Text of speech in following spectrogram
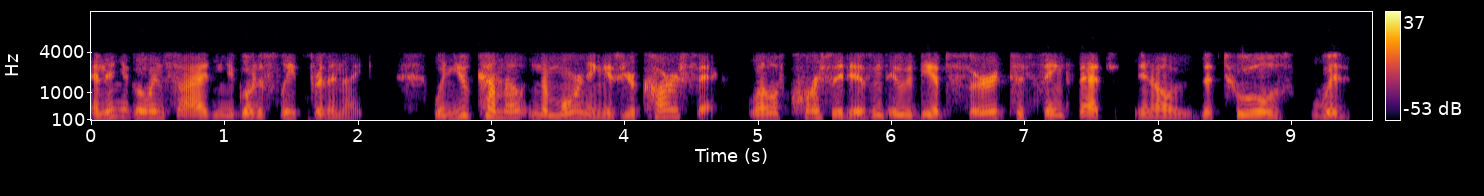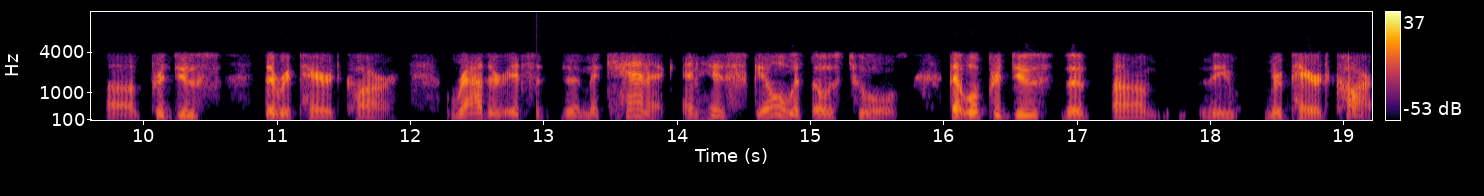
and then you go inside and you go to sleep for the night. When you come out in the morning, is your car fixed? Well, of course it isn't. It would be absurd to think that you know the tools would uh, produce the repaired car. Rather, it's the mechanic and his skill with those tools that will produce the um, the repaired car.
